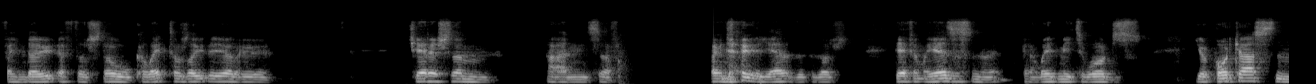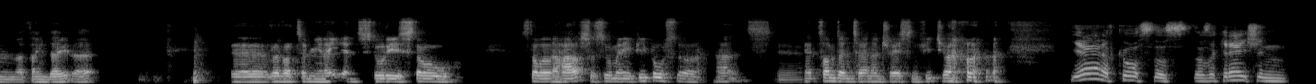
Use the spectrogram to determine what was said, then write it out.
find out if there's still collectors out there who cherish them. And I found out, yeah, that there definitely is, and it kind of led me towards your podcast, and I found out that the Riverton United story is still still in the hearts of so many people. So that's yeah. it turned into an interesting feature. yeah, and of course there's there's a connection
